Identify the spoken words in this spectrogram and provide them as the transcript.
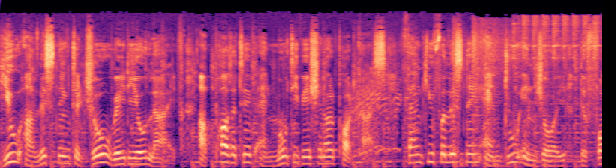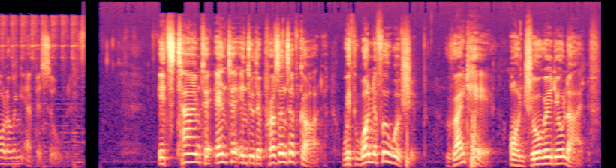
You are listening to Joe Radio Live, a positive and motivational podcast. Thank you for listening and do enjoy the following episode. It's time to enter into the presence of God with wonderful worship right here on Joe Radio Live.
